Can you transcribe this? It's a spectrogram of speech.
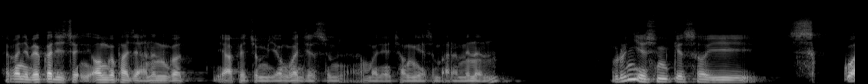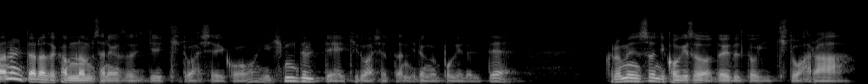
제가 이제 몇 가지 언급하지 않은 것 앞에 좀 연관지어서 좀 한번 정리해서 말하면은 우리는 예수님께서 이 습관을 따라서 감람산에 가서 이게 기도하시고 힘들 때 기도하셨던 이런 걸 보게 될 때 그러면서 이제 거기서 너희들도 기도하라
